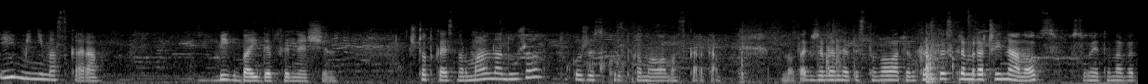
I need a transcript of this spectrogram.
I mini maskara. Big by Definition. Szczotka jest normalna, duża, tylko że jest krótka, mała maskarka. No także będę testowała ten krem. To jest krem raczej na noc, w sumie to nawet,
